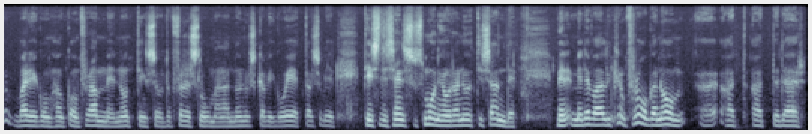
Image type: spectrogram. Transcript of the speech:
varje gång han kom fram med någonting så då föreslog man att nu ska vi gå och äta och så vidare. Tills det sen så småningom rann ut i sanden. Men, men det var liksom frågan om eh, att, att det där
